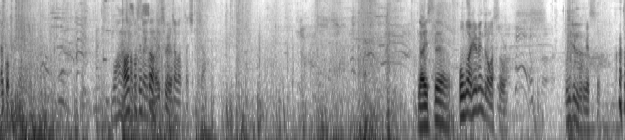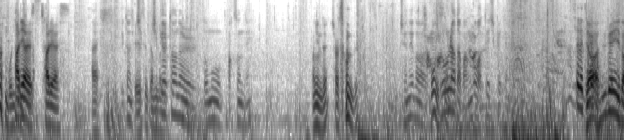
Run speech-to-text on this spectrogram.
아이고 뭐 하나 나왔어, 잡았어야 됐어. 되는데 잘. 잡았다 진짜 나이스 뭔가 힐맨 들어갔어 뭔진 모르겠어. 뭔진 자리야였어 자리야였어. 아이씨 일단 제일 집, 쓸데없는 집결턴을 너무 막 썼네. 아닌데? 잘 썼는데? 쟤네가 뭐 있어? 들어올라다 만거 같아 집결턴. 트레 트레 야 힐벤이다.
